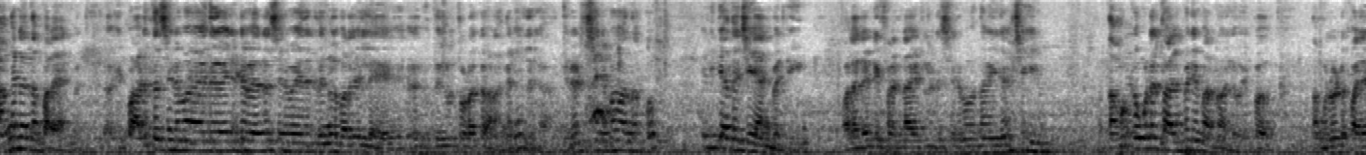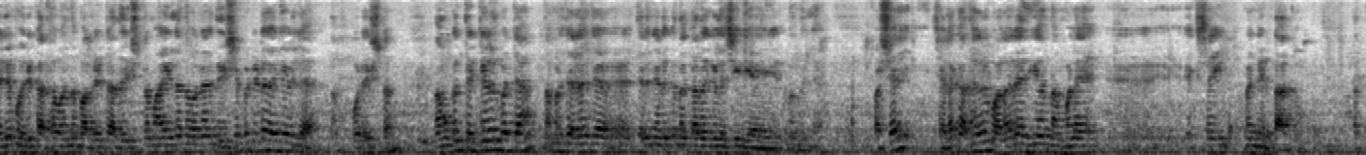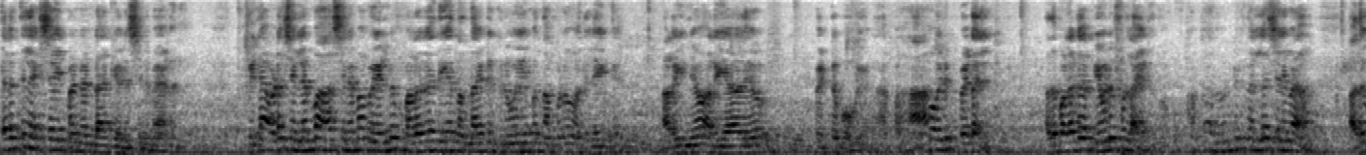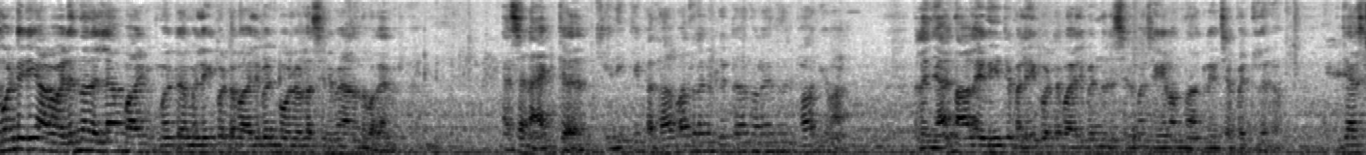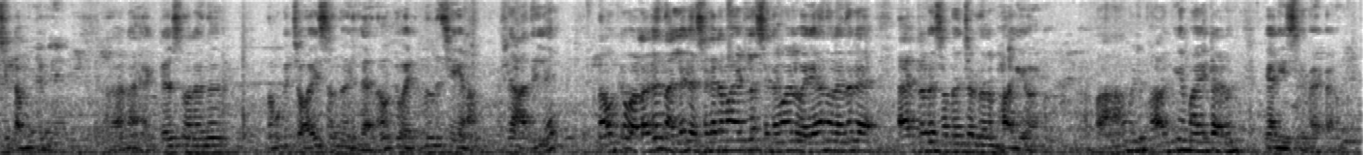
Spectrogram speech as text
അങ്ങനെയൊന്നും പറയാൻ പറ്റില്ല. ഇപ്പൊ അടുത്ത സിനിമ ഇത് കഴിഞ്ഞിട്ട് വേറെ സിനിമ ചെയ്തിട്ട് നിങ്ങൾ പറഞ്ഞില്ലേ നിങ്ങൾ തുടക്കമാണ്. അങ്ങനെയല്ല ഇങ്ങനെ ഒരു സിനിമ വന്നപ്പോൾ എനിക്കത് ചെയ്യാൻ പറ്റി. വളരെ ഡിഫറെന്റ് ആയിട്ടുള്ളൊരു സിനിമ വന്നു കഴിഞ്ഞാൽ ചെയ്യും. നമുക്കും കൂടെ താല്പര്യം പറഞ്ഞല്ലോ ഇപ്പൊ നമ്മളോട് പലരും ഒരു കഥ വന്ന് പറഞ്ഞിട്ട് അത് ഇഷ്ടമായില്ലെന്ന് പറഞ്ഞാൽ ദേഷ്യപ്പെട്ടിട്ട് കാര്യമില്ല. നമുക്കൂടെ ഇഷ്ടം. നമുക്ക് തെറ്റുകൾ പറ്റാം. നമ്മൾ ചില തിരഞ്ഞെടുക്കുന്ന കഥകൾ ശരിയായിരുന്നില്ല പക്ഷേ ചില കഥകൾ വളരെയധികം നമ്മളെ എക്സൈറ്റ്മെന്റ് ഉണ്ടാക്കും. അത്തരത്തിൽ എക്സൈറ്റ്മെന്റ് ഉണ്ടാക്കിയ ഒരു സിനിമയാണിത്. പിന്നെ അവിടെ ചെല്ലുമ്പോൾ ആ സിനിമ വീണ്ടും വളരെയധികം നന്നായിട്ട് ഗ്രൂ ചെയ്യുമ്പോൾ നമ്മളും അതിലേക്ക് അറിഞ്ഞോ അറിയാതെയോ പെട്ടുപോവുകയാണ്. അപ്പം ആ ഒരു പെടൽ അത് വളരെ ബ്യൂട്ടിഫുൾ ആയിരുന്നു. അപ്പം അതുകൊണ്ട് നല്ല സിനിമയാണ്. അതുകൊണ്ട് ഇനി വരുന്നതെല്ലാം മറ്റേ മലയിൽപ്പെട്ട ബാലിബൻ പോലുള്ള സിനിമയാണെന്ന് പറയാൻ ആസ് ആൻ ആക്ടർ എനിക്ക് കഥാപാത്രങ്ങൾ കിട്ടുക എന്ന് പറയുന്നത് ഒരു ഭാഗ്യമാണ്. അല്ല ഞാൻ നാളെ എണീറ്റ് മലയിക്കോട്ടെ ബാലിബൻ എന്നൊരു സിനിമ ചെയ്യണം എന്ന് ആഗ്രഹിച്ചാൽ പറ്റില്ലല്ലോ it has to come to me അതാണ് ആക്ടേഴ്സ് എന്ന് പറയുന്നത്. നമുക്ക് ചോയ്സ് ഒന്നുമില്ല നമുക്ക് വരുന്നത് ചെയ്യണം. പക്ഷെ അതിൽ നമുക്ക് വളരെ നല്ല രസകരമായിട്ടുള്ള സിനിമകൾ വരിക എന്ന് പറയുന്നത് ആക്ടറിനെ ആക്ടറെ സംബന്ധിച്ചിടത്തോളം ഭാഗ്യമാണ്. അപ്പോൾ ആ ഒരു ഭാഗ്യമായിട്ടാണ് ഞാൻ ഈ സിനിമ കാണുന്നത്.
